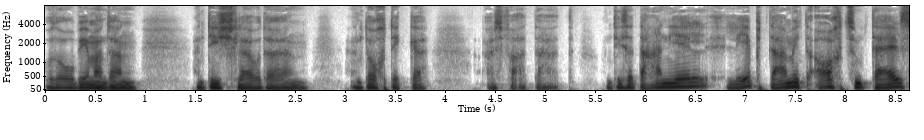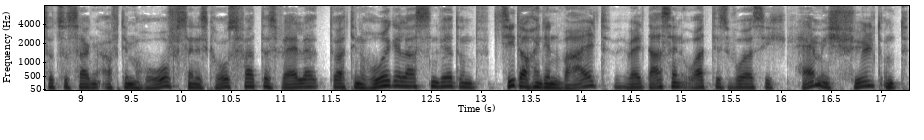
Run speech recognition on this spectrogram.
oder ob jemand dann einen Tischler oder einen, einen Dachdecker als Vater hat. Und dieser Daniel lebt damit auch zum Teil sozusagen auf dem Hof seines Großvaters, weil er dort in Ruhe gelassen wird und zieht auch in den Wald, weil das ein Ort ist, wo er sich heimisch fühlt und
